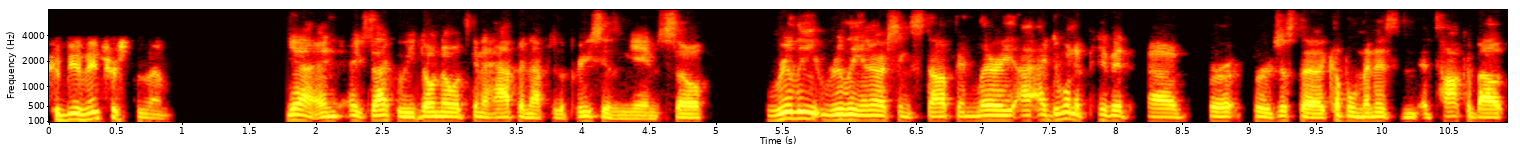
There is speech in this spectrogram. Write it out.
could be of interest to them. Yeah, and exactly. We don't know what's going to happen after the preseason games, so really, really interesting stuff. And Larry, I, I do want to pivot uh, for for just a couple minutes and, and, talk about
